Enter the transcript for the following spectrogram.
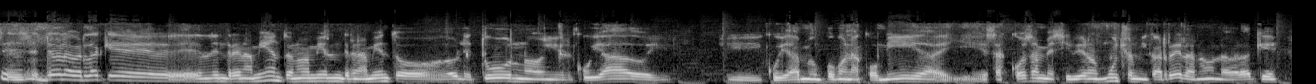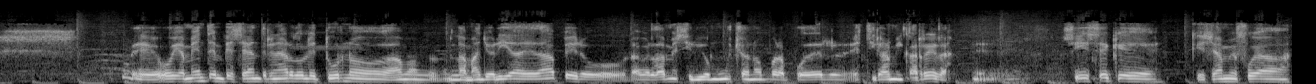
Yo la verdad que el entrenamiento, ¿no? A mí el entrenamiento doble turno y el cuidado y, y cuidarme un poco en la comida y esas cosas me sirvieron mucho en mi carrera, ¿no? La verdad que eh, obviamente empecé a entrenar doble turno a la mayoría de edad, pero la verdad me sirvió mucho, ¿no? Para poder estirar mi carrera. Eh, sí, sé que, que ya me fue a,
